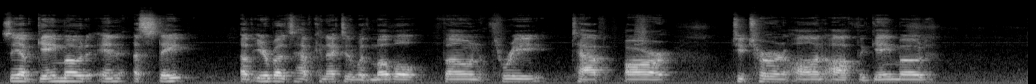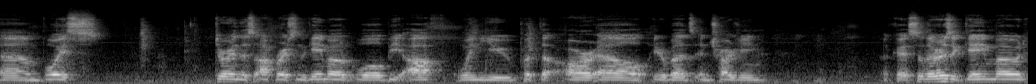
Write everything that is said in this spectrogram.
so you have game mode in a state of earbuds have connected with mobile phone. Three tap R to turn on off the game mode. Um, voice during this operation, the game mode will be off when you put the RL earbuds in charging. Okay, so there is a game mode.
